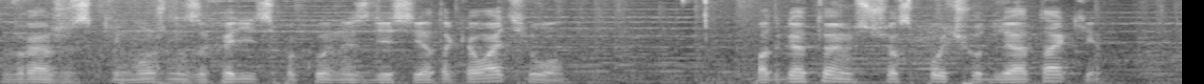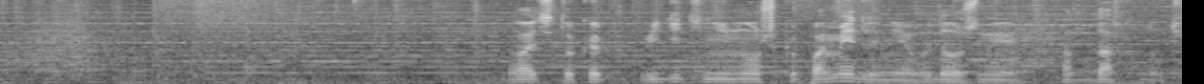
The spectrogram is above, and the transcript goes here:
вражеский. Можно заходить спокойно здесь и атаковать его. Подготовим сейчас почву для атаки. Давайте только ведите немножко помедленнее, вы должны отдохнуть.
